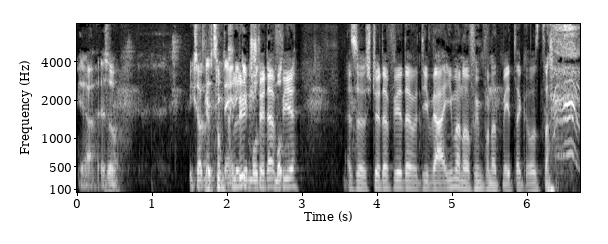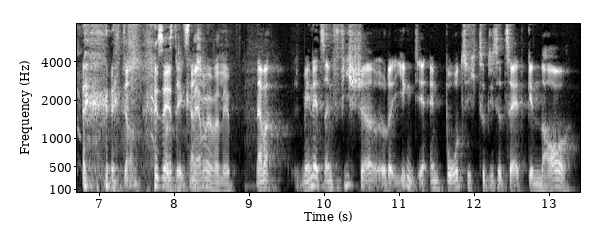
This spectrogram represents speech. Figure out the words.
ja, also ich sage, ja, es gibt einige Glück Mo dafür, also stell vor, die war immer noch 500 Meter groß dann. dann das hätte ich nicht mehr überlebt. Aber wenn jetzt ein Fischer oder irgendein Boot sich zu dieser Zeit genau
